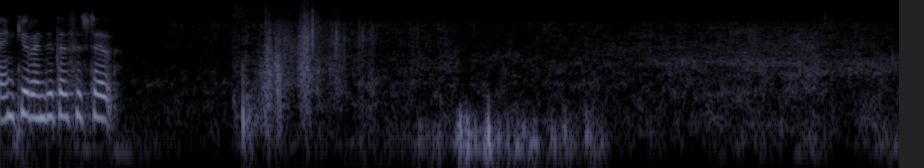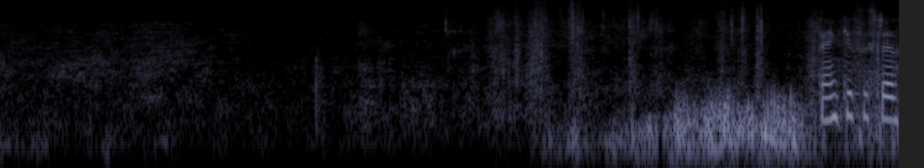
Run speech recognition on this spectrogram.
thank you Ranjitha sister thank you sister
